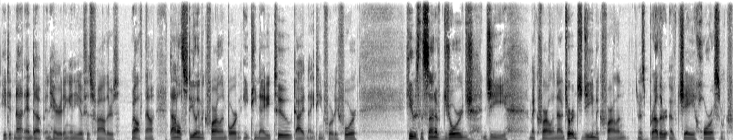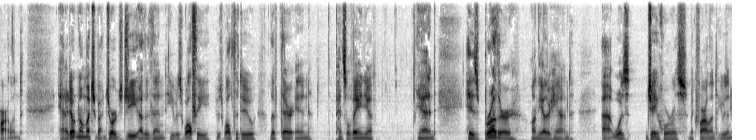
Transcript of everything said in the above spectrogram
He did not end up inheriting any of his father's wealth. Now, Donald Steely McFarland, born in 1892, died 1944. He was the son of George G. McFarland. Now, George G. McFarland was brother of J. Horace McFarland. And I don't know much about George G. other than he was wealthy, he was well to do, lived there in Pennsylvania. And his brother, on the other hand, uh, was J. Horace McFarland. He was an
